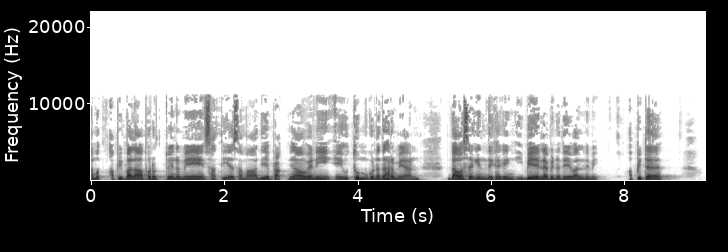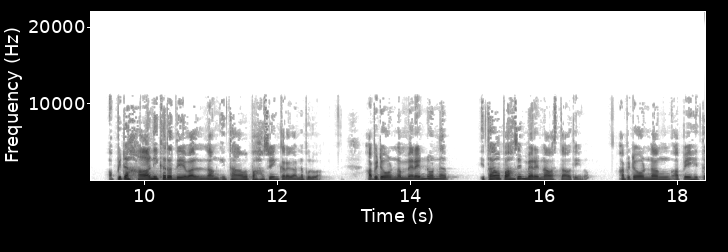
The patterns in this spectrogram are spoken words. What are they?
නමුත් අපි බලාපොරොත්තු වෙන මේ සතිය, සමාධිය, ප්‍රඥාව වැනි ඒ උතුම් ගුණධර්මයන් දවසකින් දෙකකින් ඉබේ ලැබෙන දේවල් නෙමෙයි. අපිට අපිට හානි කර දේවල් නම් ඊටාම පහසුවෙන් කරගන්න පුළුවන්. අපිට ඕන නම් මැරෙන්න ඕන ඊටාම පහසුවෙන් මැරෙන්න අවස්ථාවක් තියෙනවා. අපිට ඕන නම් අපේ හිත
